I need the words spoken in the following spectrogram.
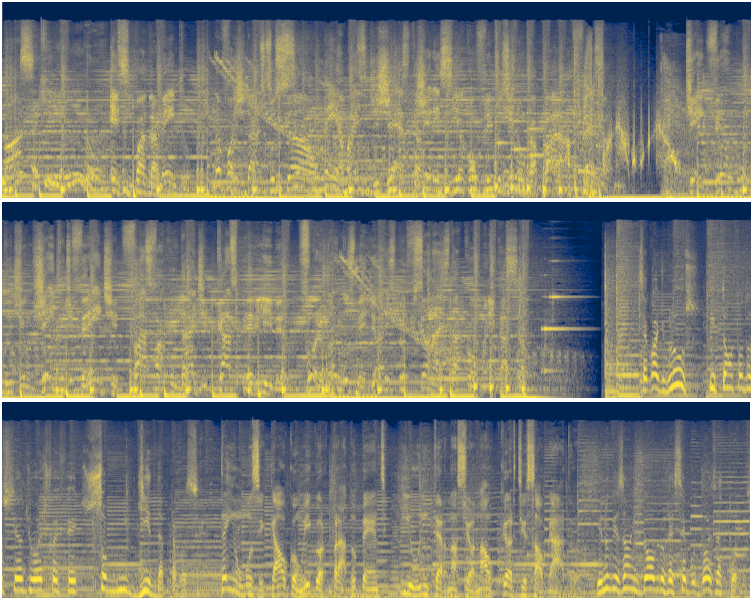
Nossa, que lindo! Esse enquadramento não foge da discussão Nem a mais indigesta. Gerencia conflitos e nunca para a festa. Quem vê o mundo de um jeito diferente faz faculdade Casper Libero, formando os melhores profissionais da comunicação. Você gosta de blues? Então todo o seu de hoje foi feito sob medida para você. Tem um musical com Igor Prado Band e o internacional Curtis Salgado. E no Visão em Dobro recebo dois atores,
